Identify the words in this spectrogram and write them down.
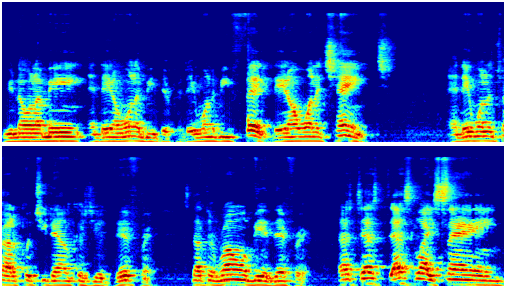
You know what I mean? And they don't want to be different. They want to be fake. They don't want to change. And they want to try to put you down because you're different. There's nothing wrong with being different. That's just that's like saying,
